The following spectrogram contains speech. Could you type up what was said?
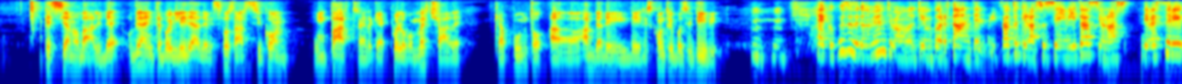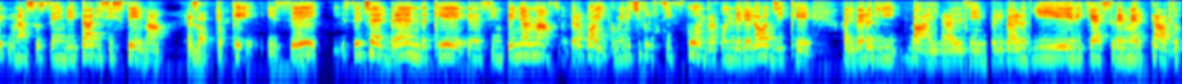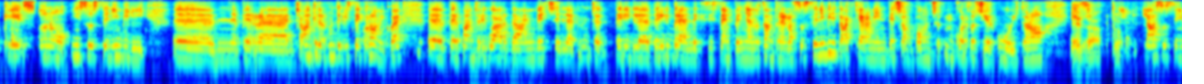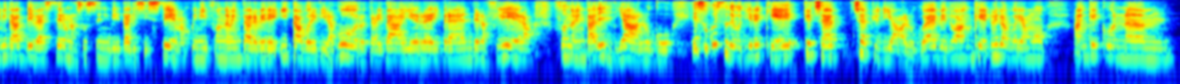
che siano valide, ovviamente poi l'idea deve sposarsi con un partner che è quello commerciale che appunto uh, abbia dei, dei riscontri positivi Mm-hmm. Ecco, questo secondo me è un tema molto importante, il fatto che la sostenibilità sia una, deve essere una sostenibilità di sistema. Esatto. Che se, se c'è il brand che eh, si impegna al massimo, però poi, come dici tu, si scontra con delle logiche a livello di buyer, ad esempio, a livello di richieste del mercato che sono insostenibili eh, per, diciamo, anche dal punto di vista economico, eh, eh, per quanto riguarda invece il, cioè, per, il, per, il, brand che si sta impegnando tanto nella sostenibilità, chiaramente c'è un po' un, un cortocircuito, no? E, esatto. la sostenibilità deve essere una sostenibilità di sistema, quindi è fondamentale avere i tavoli di lavoro tra i buyer, i brand, la filiera, fondamentale il dialogo. E su questo devo dire che, che c'è, c'è più dialogo, eh. vedo anche, noi lavoriamo anche con, um,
